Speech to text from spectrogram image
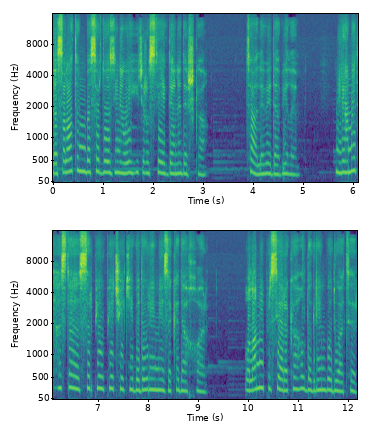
دەسەڵاتم بەسەر دۆزینەوەی هیچ ڕستەیەکدا نەدەشکا تا لەوێدا بیڵێم. میرامەد هەستایە سەر پێ و پێچێکی بە دەوری مێزەکەدا خوارد. وەڵامی پرسیارەکە هەڵدەگرین بۆ دواتر.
